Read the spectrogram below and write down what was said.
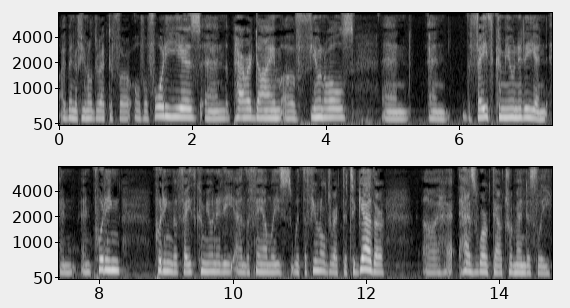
I've been a funeral director for over 40 years, and the paradigm of funerals and and the faith community and, and, and putting putting the faith community and the families with the funeral director together uh, ha- has worked out tremendously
